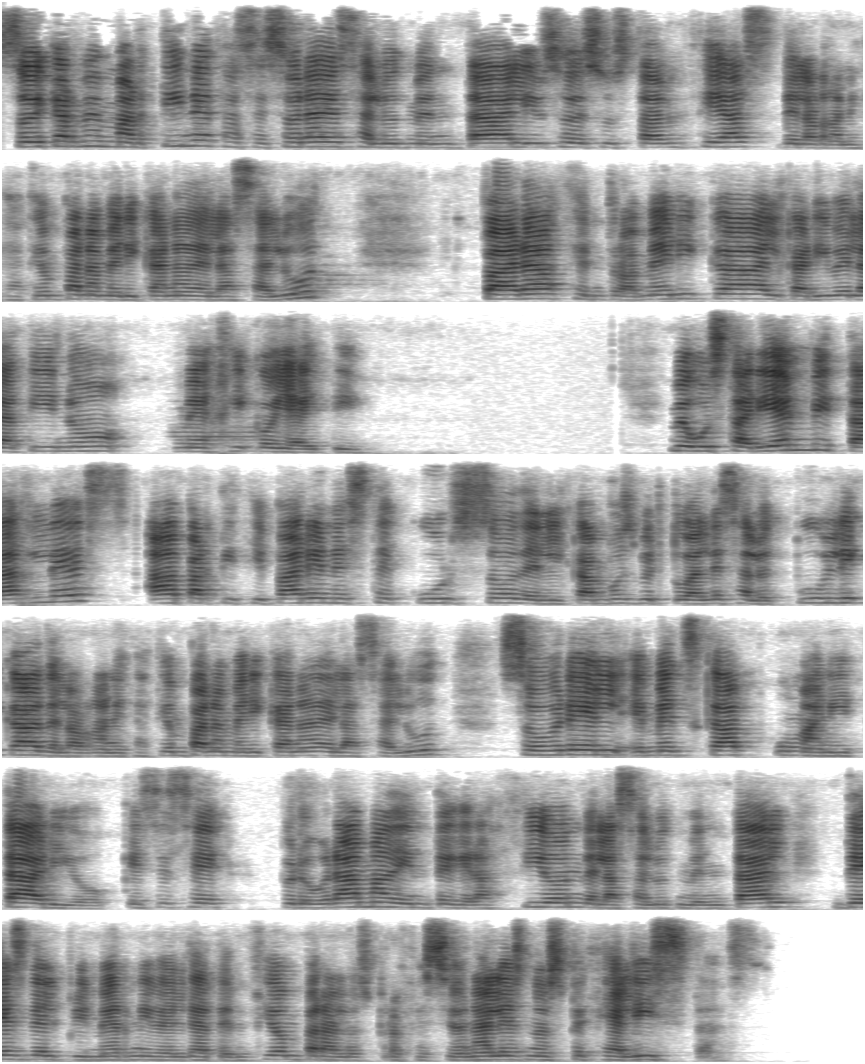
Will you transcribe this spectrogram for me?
Soy Carmen Martínez, asesora de salud mental y uso de sustancias de la Organización Panamericana de la Salud para Centroamérica, el Caribe Latino, México y Haití. Me gustaría invitarles a participar en este curso del Campus Virtual de Salud Pública de la Organización Panamericana de la Salud sobre el EMEDSCAP humanitario, que es ese programa de integración de la salud mental desde el primer nivel de atención para los profesionales no especialistas.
